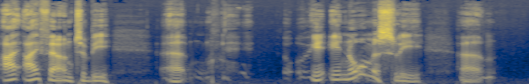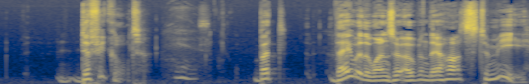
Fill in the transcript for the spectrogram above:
I, I, found to be uh, enormously um, difficult. Yes. But they were the ones who opened their hearts to me.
